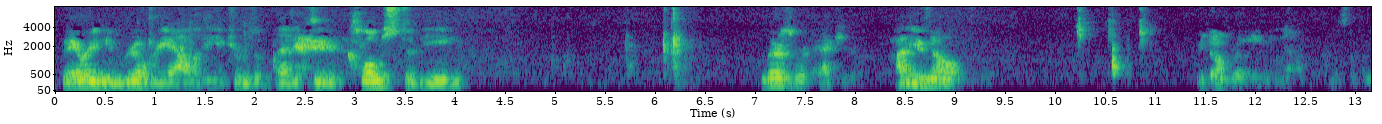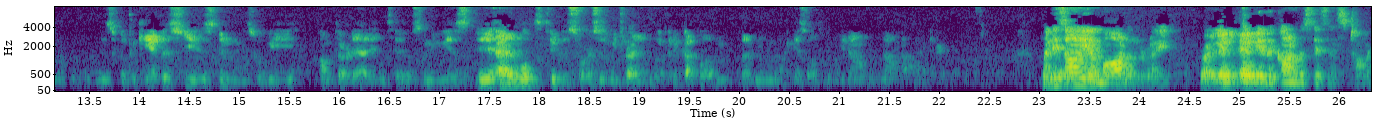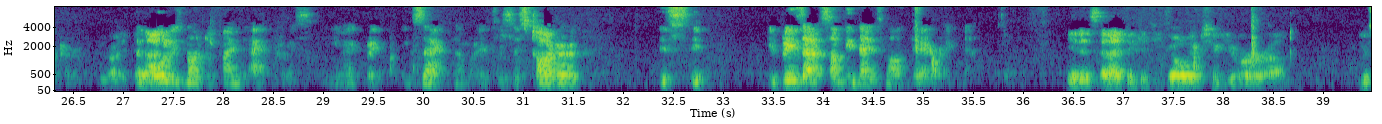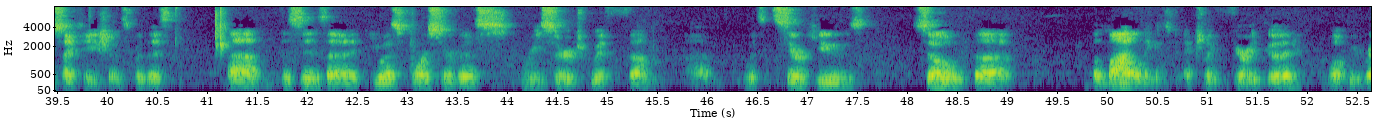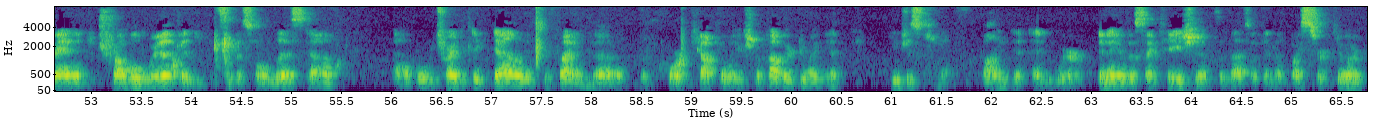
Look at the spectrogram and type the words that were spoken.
bearing in real reality in terms of that it's even close to being there's the word accurate. How do you know? We don't really, know. mean, this is what the campus used and it's what we pumped our data into. So I mean, we just, it had a multitude of sources. We tried to look at a couple of them, but I mean, I guess ultimately we don't know how accurate. But it's only a model, right? Right, and, To and be the conversation starter. right, The and I- goal is not to find the accuracy, accurate, exact number. It's just a starter. It's, it, it brings out something that is not there right now. It is, and I think if you go into your um, your citations for this, um, this is a U.S. Forest Service research with um, um, with Syracuse. So the the modeling is actually very good. What we ran into trouble with, and you can see this whole list of uh, when we tried to dig down and to find the, the core calculation of how they're doing it, you just can't find it anywhere in any of the citations, and that's what they meant by circular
